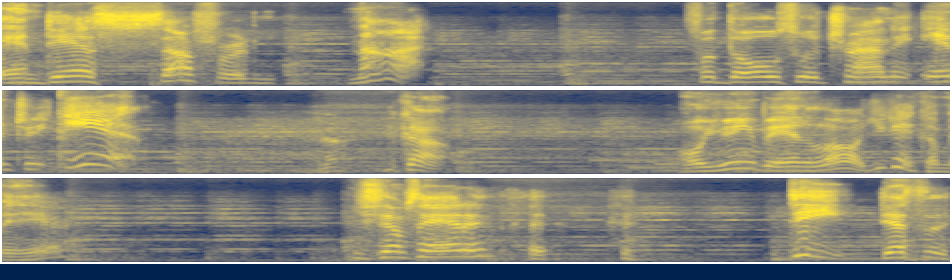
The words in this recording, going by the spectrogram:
and then suffer not for those who are trying to enter in. Yeah. You come. Oh, you ain't been the law. You can't come in here. You see what I'm saying? Deep. That's a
